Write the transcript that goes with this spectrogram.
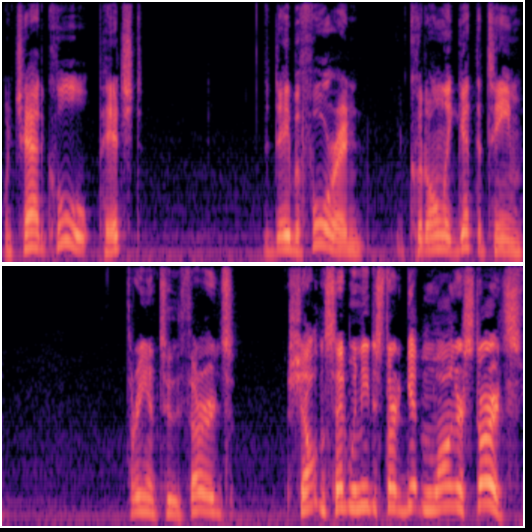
When Chad Kuhl pitched the day before and could only get the team three and two thirds, Shelton said we need to start getting longer starts.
